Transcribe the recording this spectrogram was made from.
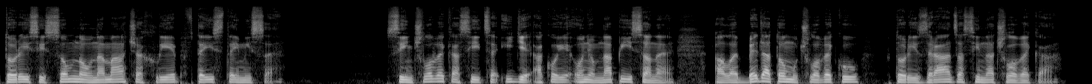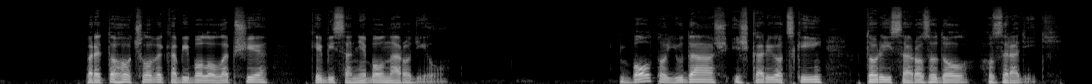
ktorý si so mnou namáča chlieb v tej istej mise. Syn človeka síce ide, ako je o ňom napísané, ale beda tomu človeku, ktorý zrádza syna človeka. Pre toho človeka by bolo lepšie, keby sa nebol narodil. Bol to Judáš Iškariotský, ktorý sa rozhodol ho zradiť.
